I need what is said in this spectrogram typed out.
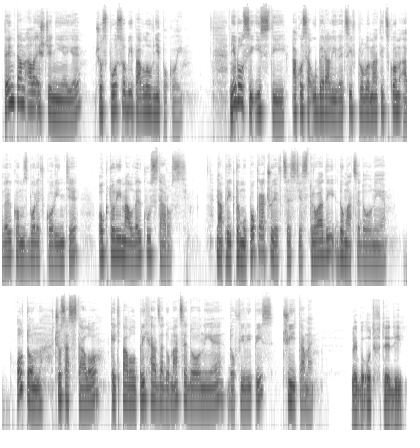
Ten tam ale ešte nie je, čo spôsobí Pavlov nepokoj. Nebol si istý, ako sa uberali veci v problematickom a veľkom zbore v Korinte, o ktorý mal veľkú starosť. Napriek tomu pokračuje v ceste z Troady do Macedónie. O tom, čo sa stalo, keď Pavol prichádza do Macedónie, do Filipis, čítame. Lebo odvtedy,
